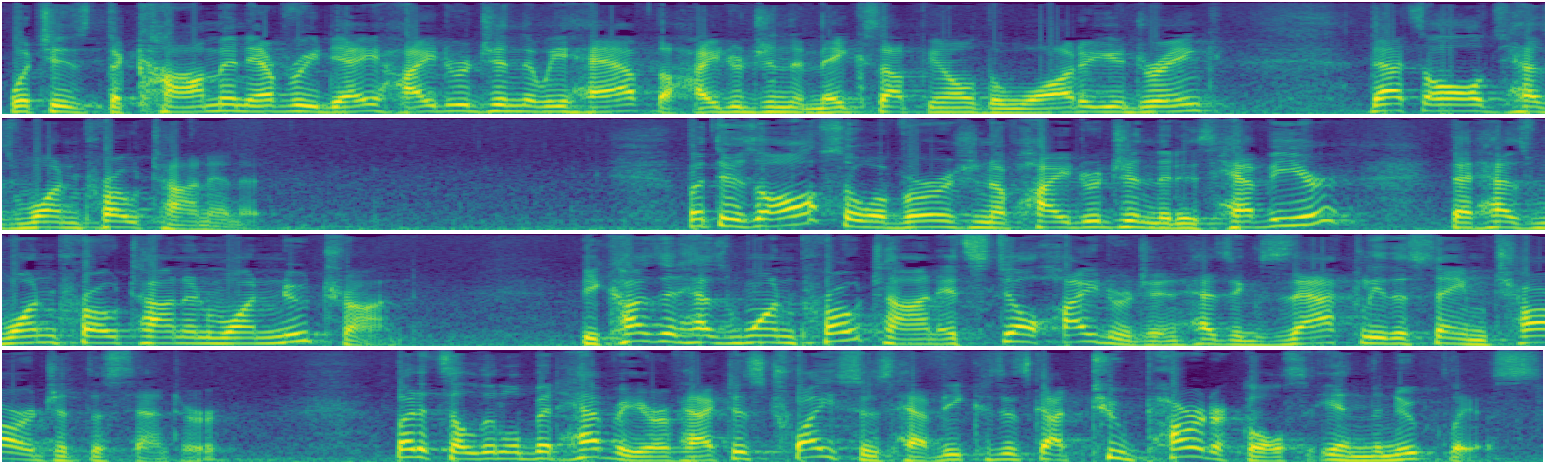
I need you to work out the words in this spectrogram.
which is the common everyday hydrogen that we have, the hydrogen that makes up you know, the water you drink, that's all has one proton in it. But there's also a version of hydrogen that is heavier, that has one proton and one neutron. Because it has one proton, it's still hydrogen. It has exactly the same charge at the center, but it's a little bit heavier. In fact, it's twice as heavy because it's got two particles in the nucleus.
